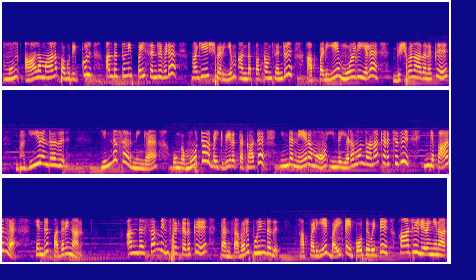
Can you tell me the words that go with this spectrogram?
முன் ஆழமான பகுதிக்குள் அந்த துணிப்பை சென்றுவிட மகேஸ்வரியும் அந்த பக்கம் சென்று அப்படியே மூழ்கியல விஸ்வநாதனுக்கு பகீரென்றது. என்ன சார் நீங்க? உங்க மோட்டார் பைக் வீரத்தை காட்ட இந்த நேரமும் இந்த இடமும் தானா கிடைச்சது? இங்க பாருங்க என்று பதறினான். அந்த சப் இன்ஸ்பெக்டருக்கு தன் தவறு புரிந்தது. அப்படியே பைக்கை போட்டுவிட்டு ஆற்றில் இறங்கினார்.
